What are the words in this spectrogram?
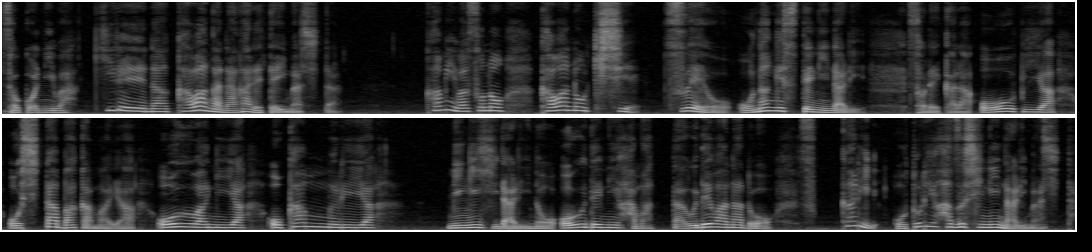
そこにはきれいな川が流れていました。神はその川の岸へ杖をお投げ捨てになりそれから大帯や押したバカマやお上着やお冠や右左のお腕にはまった腕輪などをすっかりお取り外しになりました。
